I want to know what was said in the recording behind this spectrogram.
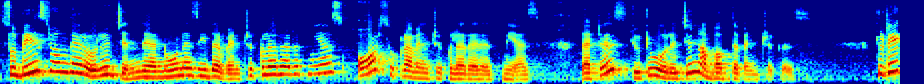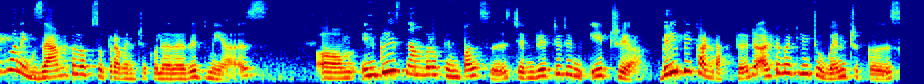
So based on their origin, they are known as either ventricular arrhythmias or supraventricular arrhythmias, that is due to origin above the ventricles. To take one example of supraventricular arrhythmias, um, increased number of impulses generated in atria will be conducted ultimately to ventricles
